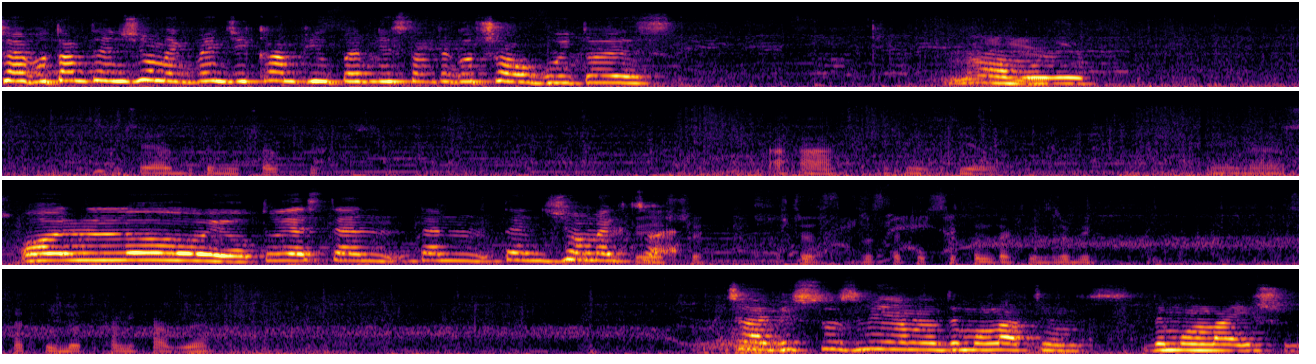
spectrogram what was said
Czekaj, bo tamten ziomek będzie kampił pewnie z tamtego czołgu i to jest... No, Idzie mój... już. Czy albo to był czołg? Aha, jak mnie zdjął. Nieważne. Oluju, tu jest ten, ten, ten ziomek, co... Jeszcze, jeszcze w ostatnich sekundach jak zrobię ostatni lot kamikadze. Czekaj, wiesz co, zmieniam na Demolation. Demolition.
